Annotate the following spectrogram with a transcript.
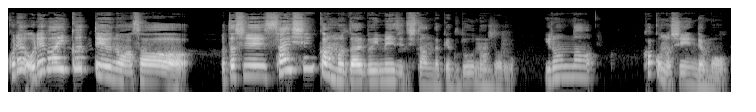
これ、俺が行くっていうのはさ、私、最新刊もだいぶイメージしたんだけど、どうなんだろう。いろんな、過去のシーンでも、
